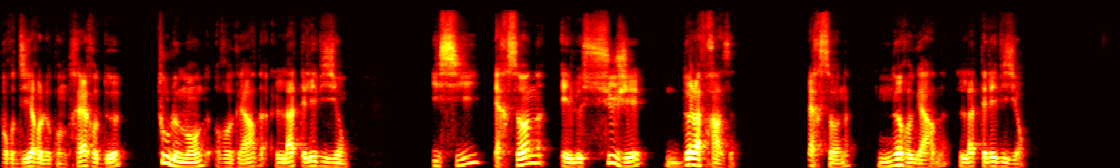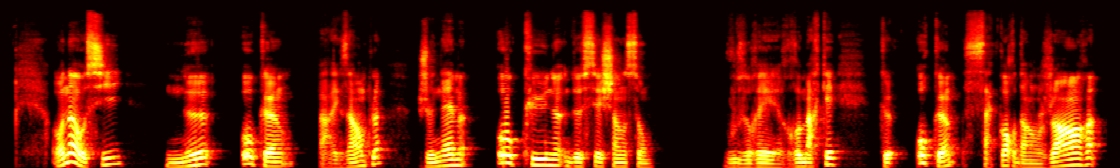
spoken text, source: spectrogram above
pour dire le contraire de tout le monde regarde la télévision. Ici, personne est le sujet de la phrase. Personne ne regarde la télévision. On a aussi ne aucun. Par exemple, je n'aime aucune de ces chansons. Vous aurez remarqué que aucun s'accorde en genre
